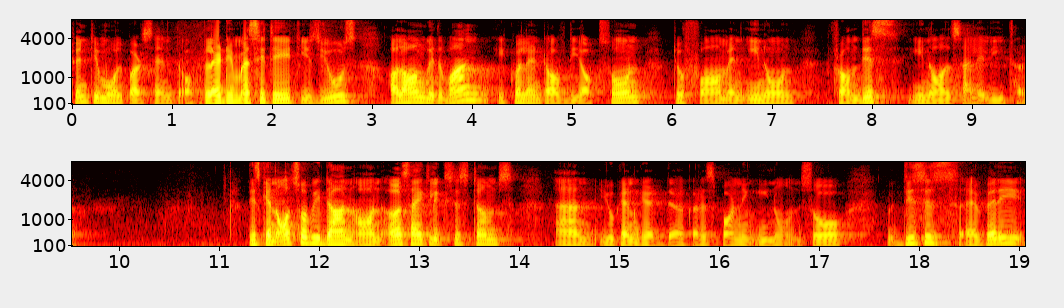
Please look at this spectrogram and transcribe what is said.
20 mole percent of palladium acetate is used along with one equivalent of the oxone to form an enone from this enol silyl ether. This can also be done on acyclic systems and you can get the corresponding enone. So, this is a very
